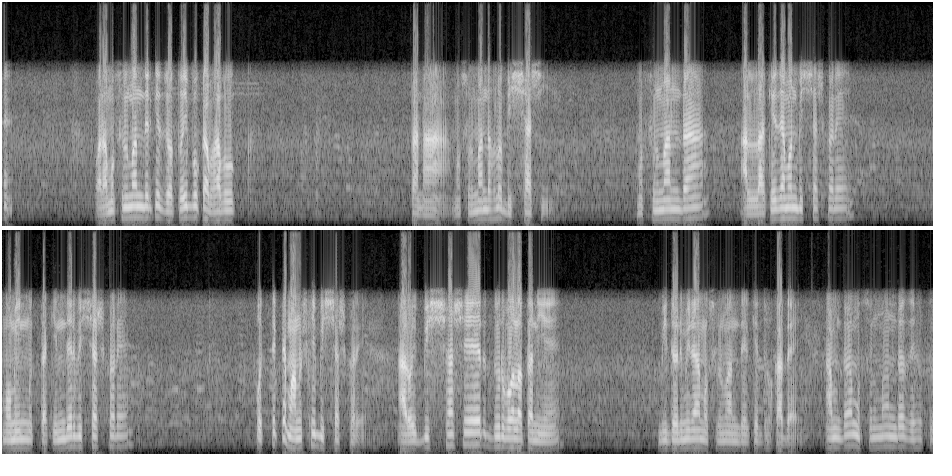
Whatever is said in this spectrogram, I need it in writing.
হ্যাঁ? ওরা মুসলমানদেরকে যতই বোকা ভাবুক, তা না, মুসলমানরা হলো বিশ্বাসী। মুসলমানরা আল্লাহকে যেমন বিশ্বাস করে, মমিন মুত্তাকিনদের বিশ্বাস করে, প্রত্যেকটা মানুষকে বিশ্বাস করে। আর ওই বিশ্বাসের দুর্বলতা নিয়ে বিধর্মীরা মুসলমানদেরকে ধোকা দেয়। আমরা মুসলমানরা যেহেতু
